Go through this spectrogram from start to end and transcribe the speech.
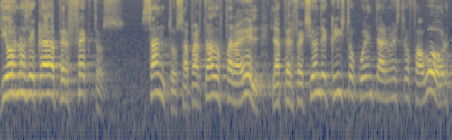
Dios nos declara perfectos santos, apartados para Él. La perfección de Cristo cuenta a nuestro favor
